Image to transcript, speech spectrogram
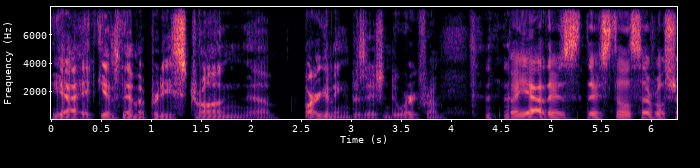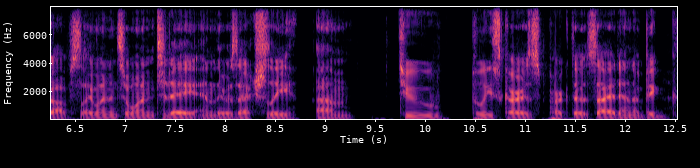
Yeah, it gives them a pretty strong uh, bargaining position to work from. but yeah, there's there's still several shops. I went into one today, and there was actually um, two police cars parked outside and a big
